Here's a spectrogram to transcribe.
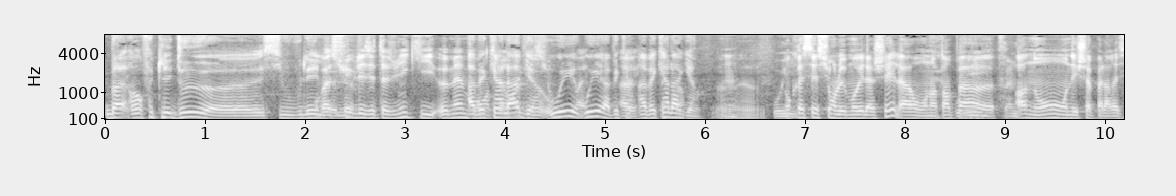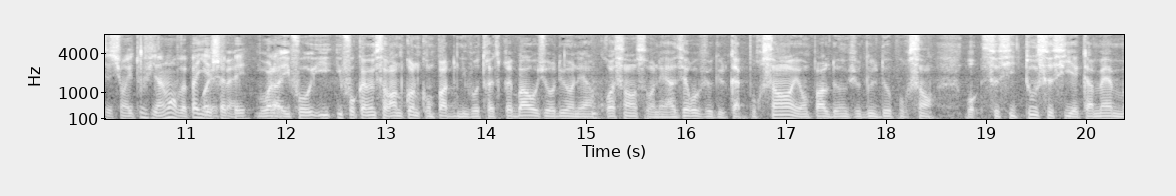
bah, en fait les deux, euh, si vous voulez. On va suivre les États-Unis qui eux-mêmes avec un lag. Oui, oui, avec un, ah avec un lag. Mmh. Donc récession, le mot est lâché. Là, on n'entend pas. oh non, on échappe à la récession et tout. Finalement, on va pas y échapper. voilà, il faut il faut quand même se rendre compte qu'on parle de niveau très très bas. Aujourd'hui, on est en croissance, on est à 0,4% et on parle de 1,2%. Bon, ceci, tout ceci est quand même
